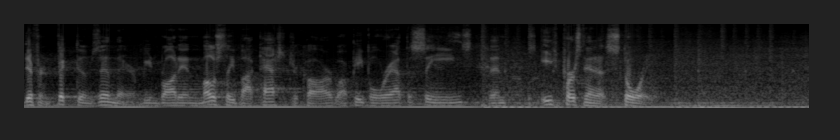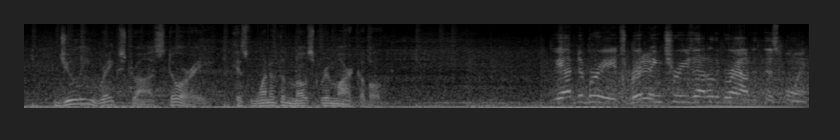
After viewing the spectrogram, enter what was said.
different victims in there being brought in mostly by passenger car while people were at the scenes. Then each person had a story. Julie Rakestraw's story is one of the most remarkable. We have debris. It's ripping trees out of the ground at this point.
